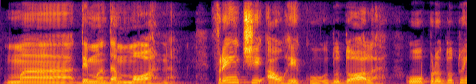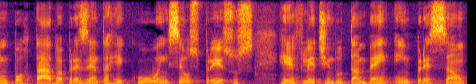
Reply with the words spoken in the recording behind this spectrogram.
uma demanda morna. Frente ao recuo do dólar, o produto importado apresenta recuo em seus preços, refletindo também em pressão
